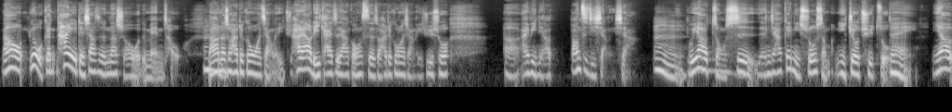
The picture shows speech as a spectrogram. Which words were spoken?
然后因为我跟他有点像是那时候我的 mentor，然后那时候他就跟我讲了一句，他要离开这家公司的时候，他就跟我讲了一句说：“呃，艾比，你要帮自己想一下，嗯，不要总是人家跟你说什么你就去做，对，你要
